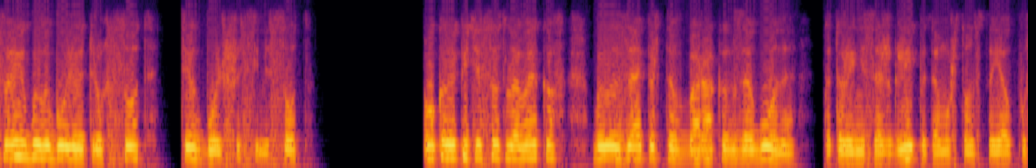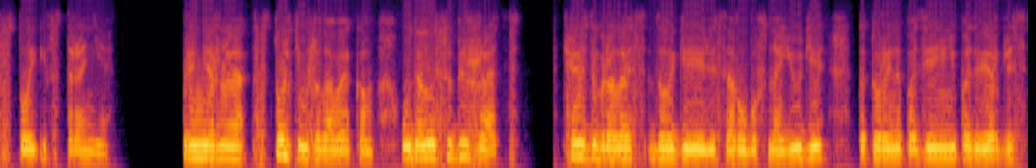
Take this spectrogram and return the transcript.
Своих было более трехсот, тех больше семисот. Около пятисот лавеков было заперто в бараках загона, которые не сожгли, потому что он стоял пустой и в стороне. Примерно стольким же лавекам удалось убежать. Часть добралась до лагерей лесорубов на юге, которые нападению не подверглись,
